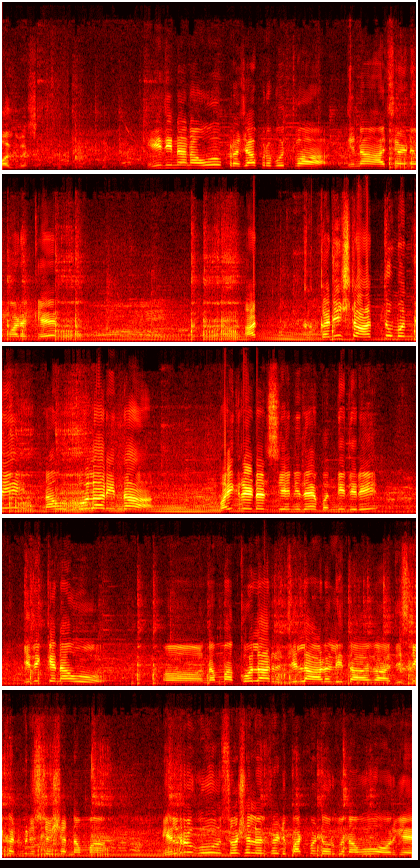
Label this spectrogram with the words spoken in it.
ಆಲ್ ದಿ ಬೆಸ್ಟ್ ಈ ದಿನ ನಾವು ಪ್ರಜಾಪ್ರಭುತ್ವ ದಿನ ಆಚರಣೆ ಮಾಡೋಕ್ಕೆ ಕನಿಷ್ಠ ಹತ್ತು ಮಂದಿ ನಾವು ಕೋಲಾರಿಂದ ಬೈಕ್ ರೈಡರ್ಸ್ ಏನಿದೆ ಬಂದಿದ್ದೀರಿ. ಇದಕ್ಕೆ ನಾವು ನಮ್ಮ ಕೋಲಾರ ಜಿಲ್ಲಾ ಆಡಳಿತ ಡಿಸ್ಟಿಕ್ ಅಡ್ಮಿನಿಸ್ಟ್ರೇಷನ್ ನಮ್ಮ ಎಲ್ರಿಗೂ ಸೋಷಿಯಲ್ ವೆಲ್ಫೇರ್ ಡಿಪಾರ್ಟ್ಮೆಂಟ್ ಅವ್ರಿಗೂ ನಾವು ಅವ್ರಿಗೆ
